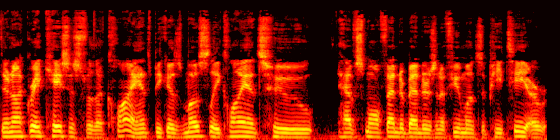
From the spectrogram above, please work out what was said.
They're not great cases for the clients because mostly clients who have small fender benders and a few months of PT are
